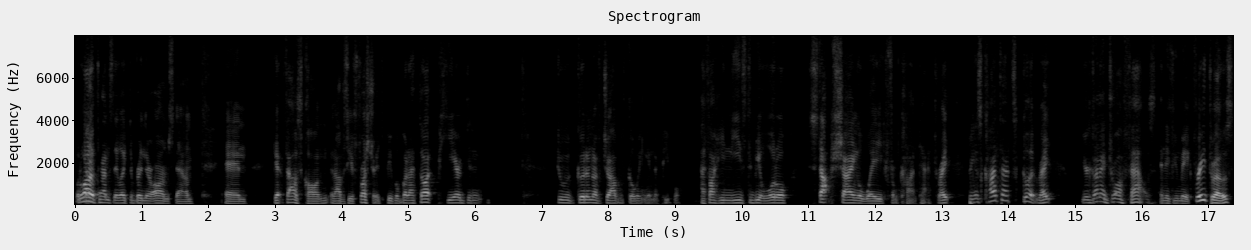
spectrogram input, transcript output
but a lot of times they like to bring their arms down and get fouls called and obviously it frustrates people but i thought pierre didn't do a good enough job of going into people i thought he needs to be a little stop shying away from contact right because contact's good right you're going to draw fouls and if you make free throws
